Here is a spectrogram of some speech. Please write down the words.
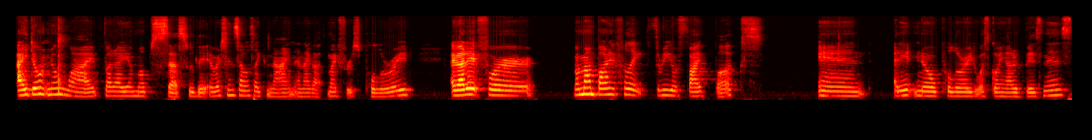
I don't know why, but I am obsessed with it. Ever since I was like nine, and I got my first Polaroid. I got it for my mom bought it for like three or five bucks, and I didn't know Polaroid was going out of business.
